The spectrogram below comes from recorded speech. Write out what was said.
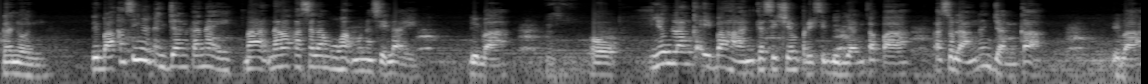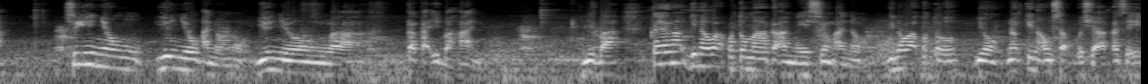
Ganon. 'Di ba? Kasi nga nandyan ka na eh. Ma- nakakasalamuha mo na sila eh. 'Di ba? O, yun lang kaibahan kasi syempre civilian ka pa, kaso lang nandyan ka. 'Di ba? So yun yung yun yung ano mo, yun yung ah, kakaibahan. 'Di ba? Kaya nga ginawa ko to mga ka-amaze yung ano, ginawa ko to yung nagkinausap ko siya kasi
